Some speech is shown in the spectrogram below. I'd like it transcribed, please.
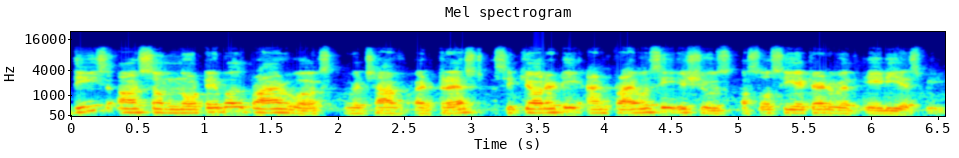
These are some notable prior works which have addressed security and privacy issues associated with ADSB.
